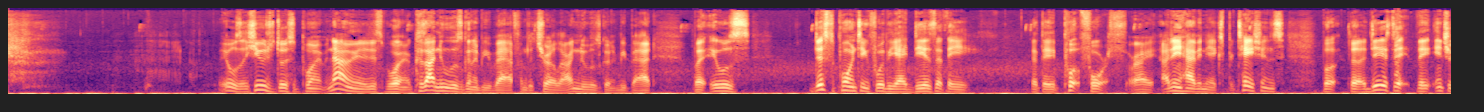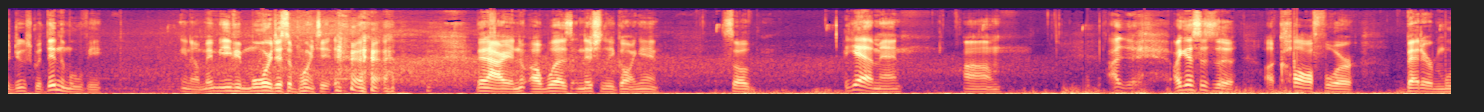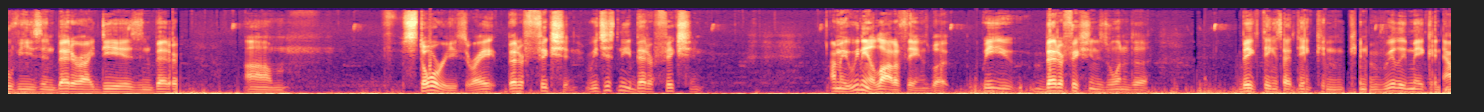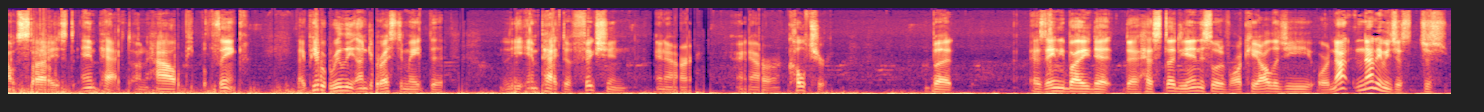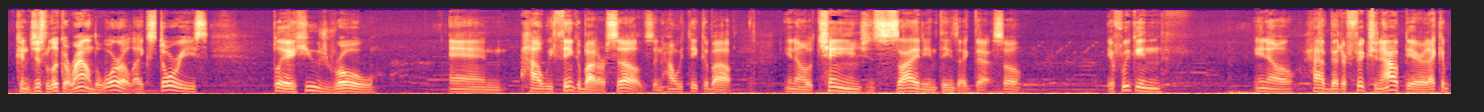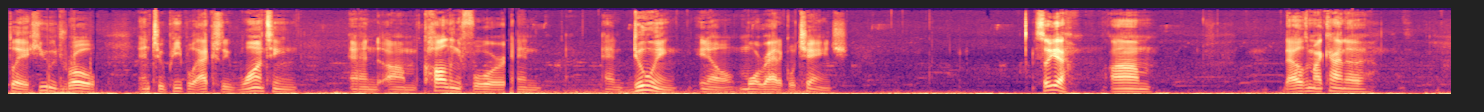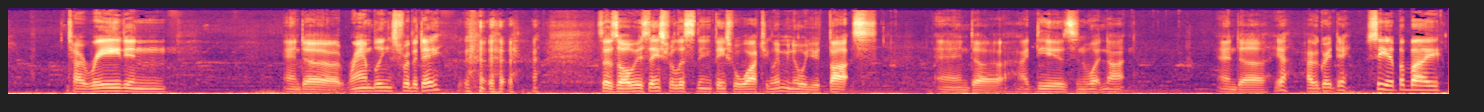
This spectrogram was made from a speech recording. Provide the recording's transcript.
it was a huge disappointment. Not only a disappointment because I knew it was going to be bad from the trailer. I knew it was going to be bad, but it was disappointing for the ideas that they that they put forth. Right, I didn't have any expectations, but the ideas that they introduced within the movie, you know, made me even more disappointed than I, I was initially going in. So, yeah, man. Um, I I guess it's a, a call for better movies and better ideas and better um, stories, right? Better fiction. We just need better fiction. I mean, we need a lot of things, but we better fiction is one of the big things I think can can really make an outsized impact on how people think. Like people really underestimate the the impact of fiction in our in our culture. But as anybody that, that has studied any sort of archaeology or not not even just just can just look around the world, like stories play a huge role in how we think about ourselves and how we think about you know change in society and things like that. So if we can you know have better fiction out there, that could play a huge role into people actually wanting and um, calling for and and doing you know more radical change. So yeah, um, that was my kind of tirade and and uh, ramblings for the day. so as always, thanks for listening. Thanks for watching. Let me know your thoughts and uh, ideas and whatnot. And uh, yeah, have a great day. See ya. Bye bye.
